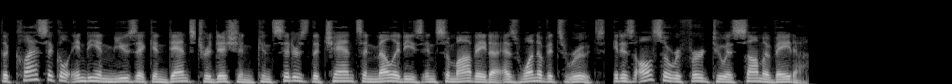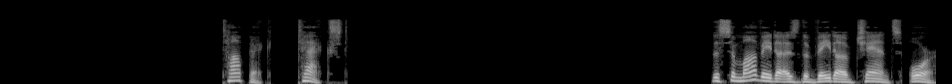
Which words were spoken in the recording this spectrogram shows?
The classical Indian music and dance tradition considers the chants and melodies in Samaveda as one of its roots, it is also referred to as Sama Topic: Text. The Samaveda is the Veda of chants, or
